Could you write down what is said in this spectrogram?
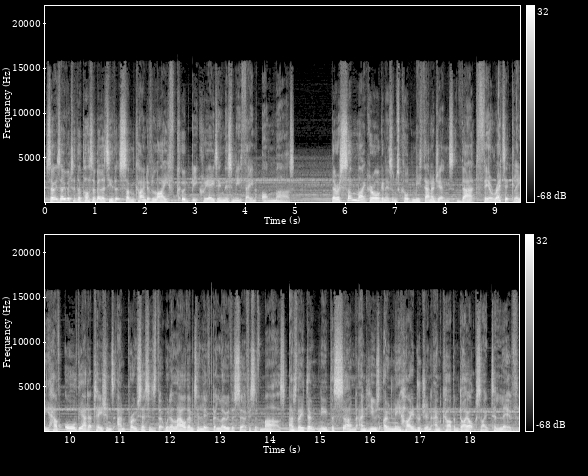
So it's over to the possibility that some kind of life could be creating this methane on Mars. There are some microorganisms called methanogens that, theoretically, have all the adaptations and processes that would allow them to live below the surface of Mars, as they don't need the sun and use only hydrogen and carbon dioxide to live.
